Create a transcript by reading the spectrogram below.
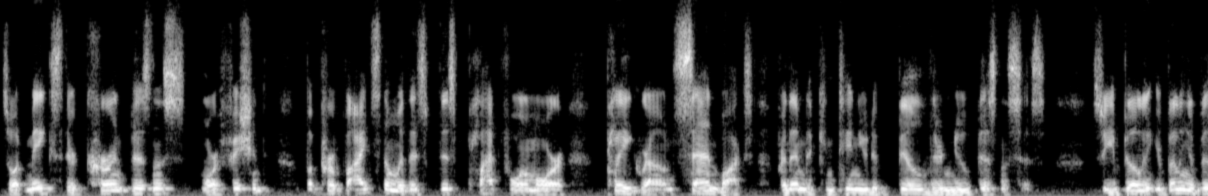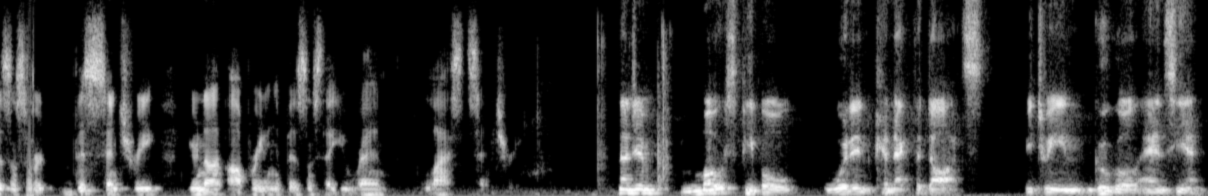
So it makes their current business more efficient, but provides them with this, this platform or playground, sandbox for them to continue to build their new businesses. So you're building you're building a business for this century. You're not operating a business that you ran last century. Now, Jim, most people wouldn't connect the dots between Google and CN.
